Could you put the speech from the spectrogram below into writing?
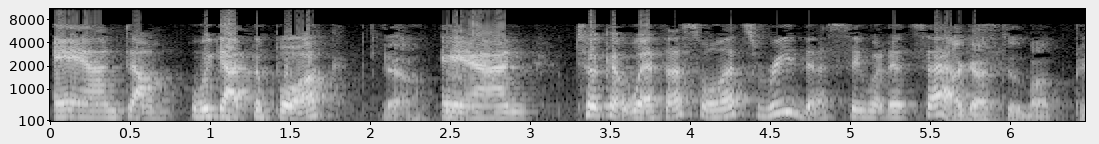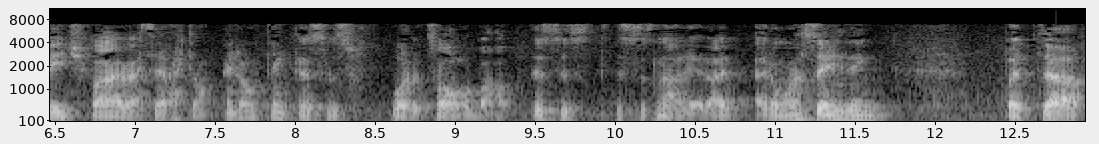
and um, we got the book yeah and took it with us. Well, let's read this, see what it says. I got to about page five. I said, I don't, I don't think this is what it's all about. This is, this is not it. I, I don't want to say anything, but uh,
